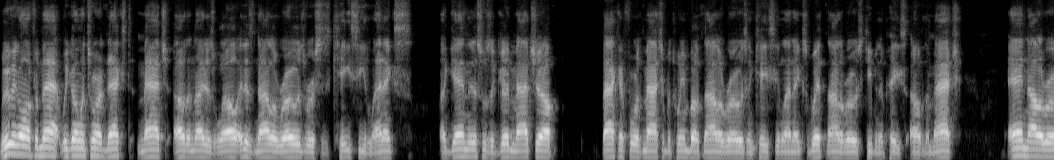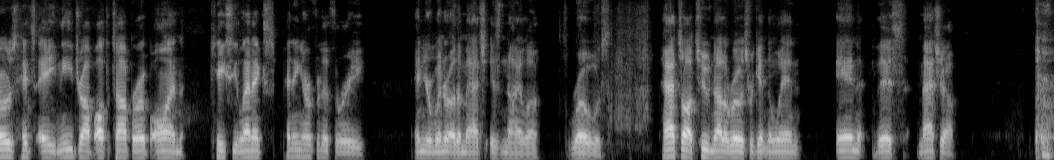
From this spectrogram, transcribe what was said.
Moving on from that, we go into our next match of the night as well. It is Nyla Rose versus Casey Lennox. Again, this was a good matchup, back and forth matchup between both Nyla Rose and Casey Lennox, with Nyla Rose keeping the pace of the match. And Nyla Rose hits a knee drop off the top rope on Casey Lennox, pinning her for the three. And your winner of the match is Nyla Rose. Hats off to Nyla Rose for getting the win in this matchup.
